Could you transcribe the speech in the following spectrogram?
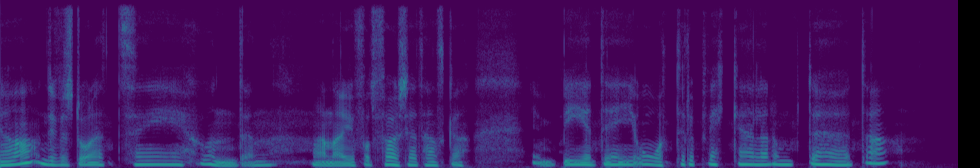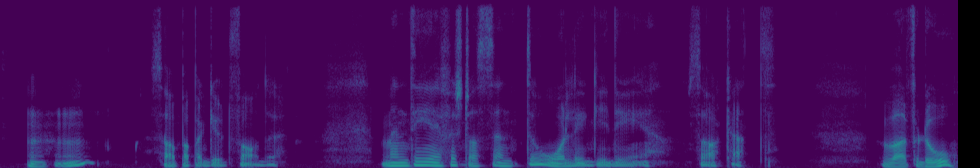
Ja, du förstår att det är hunden. Han har ju fått för sig att han ska be dig återuppväcka alla de döda. Mhm, sa pappa Gudfader. Men det är förstås en dålig idé, sa Katt. Varför då?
